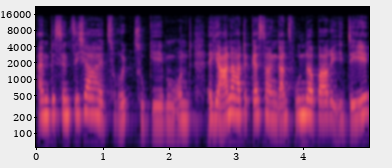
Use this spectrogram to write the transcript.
ein bisschen Sicherheit zurückzugeben. Und Eliane hatte gestern eine ganz wunderbare Idee,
